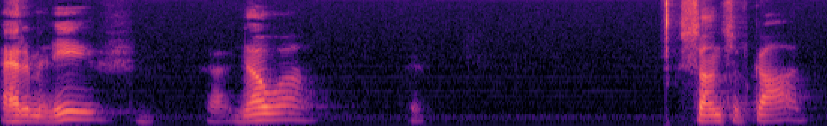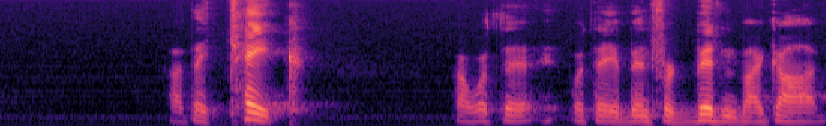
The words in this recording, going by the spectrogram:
Adam and Eve, uh, Noah, sons of God. Uh, they take uh, what, they, what they have been forbidden by God.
